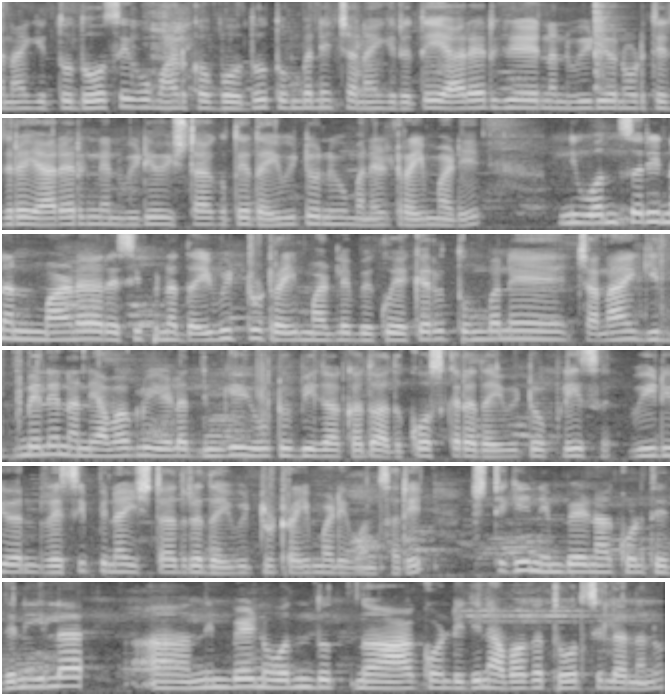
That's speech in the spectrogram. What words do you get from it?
ಚೆನ್ನಾಗಿತ್ತು. ದೋಸೆ ದೋಸೆಗೂ ಮಾಡ್ಕೋಬೋದು ತುಂಬಾ ಚೆನ್ನಾಗಿರುತ್ತೆ. ಯಾರ್ಯಾರಿಗೆ ನನ್ನ ವೀಡಿಯೋ ನೋಡ್ತಿದ್ರೆ ಯಾರ್ಯಾರಿಗೆ ನನ್ನ ವೀಡಿಯೋ ಇಷ್ಟ ಆಗುತ್ತೆ, ದಯವಿಟ್ಟು ನೀವು ಮನೇಲಿ ಟ್ರೈ ಮಾಡಿ. ನೀವು ಒಂದು ಸರಿ ನಾನು ಮಾಡೋ ರೆಸಿಪಿನ ದಯವಿಟ್ಟು ಟ್ರೈ ಮಾಡಲೇಬೇಕು. ಯಾಕೆಂದರೆ ತುಂಬಾ ಚೆನ್ನಾಗಿದ್ಮೇಲೆ ನಾನು ಯಾವಾಗಲೂ ಹೇಳೋದು ನಿಮಗೆ ಯೂಟ್ಯೂಬಿಗೆ ಹಾಕೋದು, ಅದಕ್ಕೋಸ್ಕರ ದಯವಿಟ್ಟು ಪ್ಲೀಸ್ ವೀಡಿಯೋ ರೆಸಿಪಿನ ಇಷ್ಟ ಆದರೆ ದಯವಿಟ್ಟು ಟ್ರೈ ಮಾಡಿ ಒಂದು ಸರಿ ಅಷ್ಟಿಗೆ ನಿಂಬೆಹಣ್ಣು ಹಾಕ್ಕೊಳ್ತಿದ್ದೀನಿ ಇಲ್ಲ ನಿಂಬೆಹಣ್ಣು ಒಂದು ಹಾಕ್ಕೊಂಡಿದ್ದೀನಿ ಆವಾಗ ತೋರಿಸಿಲ್ಲ ನಾನು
